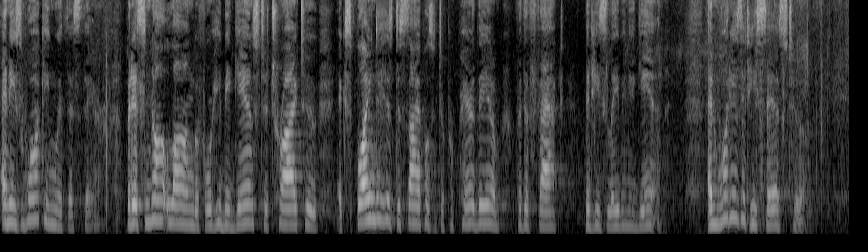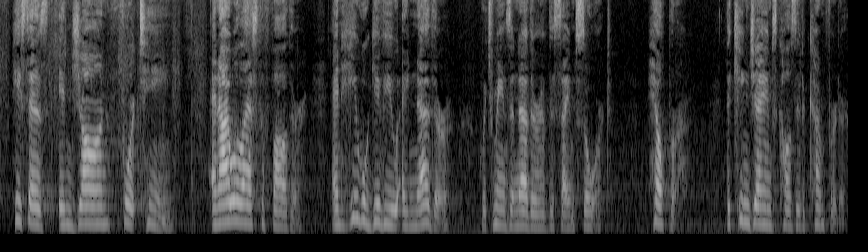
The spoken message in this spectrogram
And he's walking with us there. But it's not long before he begins to try to explain to his disciples and to prepare them for the fact that he's leaving again. And what is it he says to them? He says in John 14, And I will ask the Father, and he will give you another, which means another of the same sort, helper the King James calls it a comforter.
